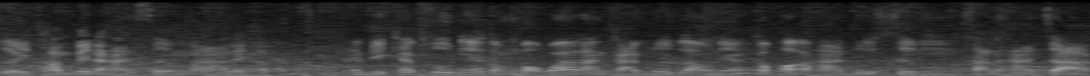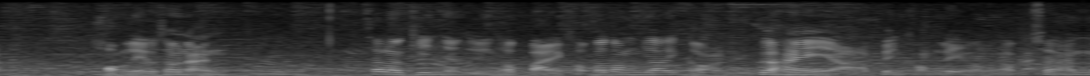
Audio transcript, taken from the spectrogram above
เคยทำเป็นอาหารเสริมมาเลยครับไฮบริดแคปซูลเนี่ยต้องบอกว่าร่างกายมนุษย์เราเนี่ยกระเพาะอาหารดูดซึมสารอาหารจากของเหลวเท่านั้นาเรากินอย่างอื่นเข้าไปเขาก็ต้องย่อยก่อนเพื่อให้อ่าเป็นของเหลวนะครับฉะนั้น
